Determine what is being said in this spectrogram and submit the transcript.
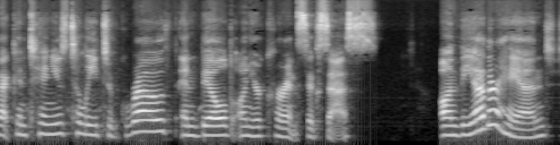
that continues to lead to growth and build on your current success. On the other hand,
